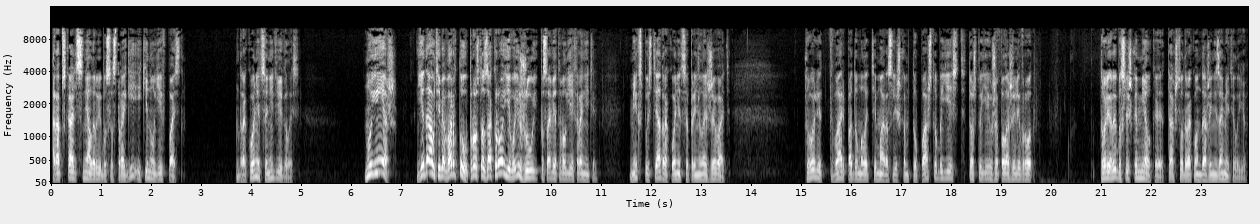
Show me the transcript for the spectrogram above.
Рапскаль снял рыбу со строги и кинул ей в пасть. Драконица не двигалась. «Ну ешь! Еда у тебя во рту, просто закрой его и жуй!» — посоветовал ей хранитель. Миг спустя драконица принялась жевать. То ли тварь, подумала Тимара, слишком тупа, чтобы есть то, что ей уже положили в рот, то ли рыба слишком мелкая, так что дракон даже не заметил ее.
